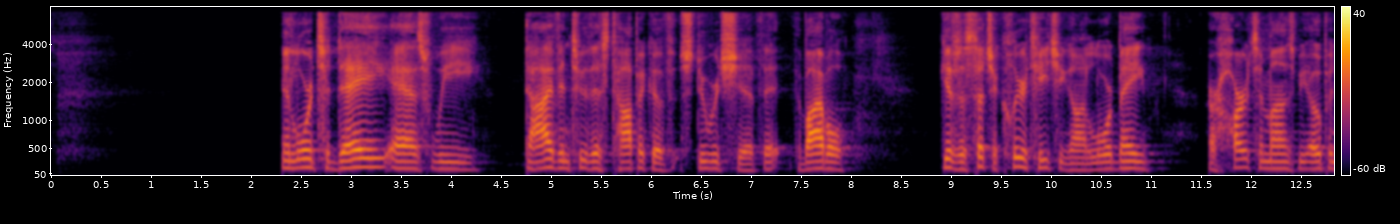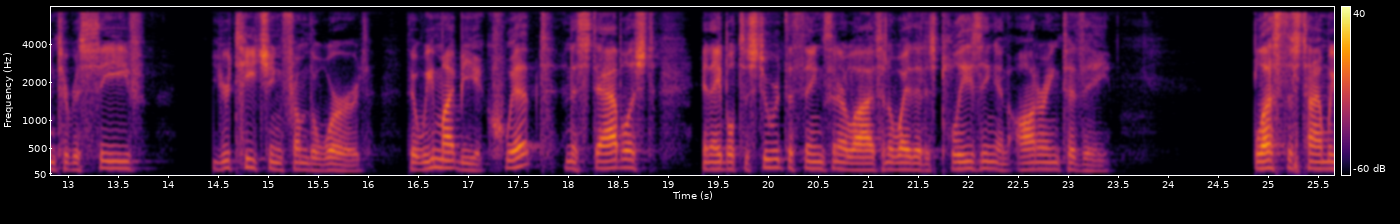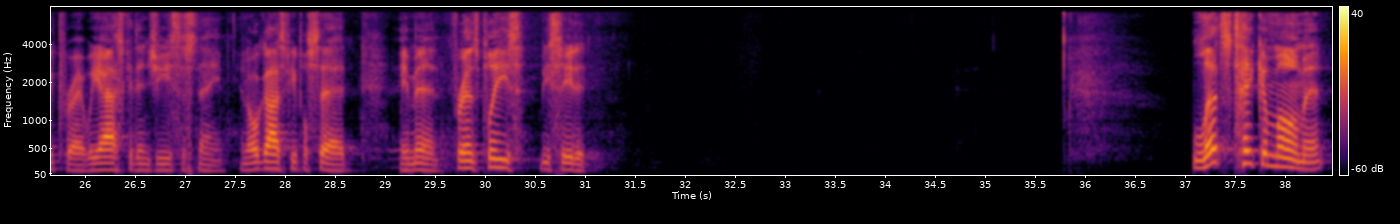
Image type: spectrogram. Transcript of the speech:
And Lord, today as we dive into this topic of stewardship that the Bible gives us such a clear teaching on, Lord, may our hearts and minds be open to receive your teaching from the Word, that we might be equipped and established and able to steward the things in our lives in a way that is pleasing and honoring to Thee. Bless this time, we pray. We ask it in Jesus' name. And all God's people said, Amen. Friends, please be seated. Let's take a moment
